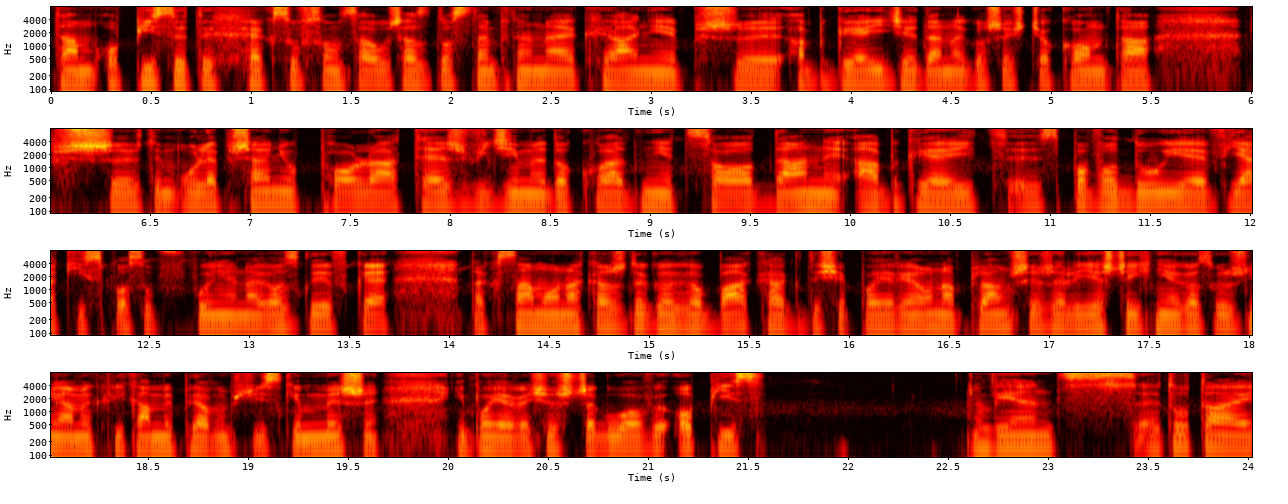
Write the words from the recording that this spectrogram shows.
Tam opisy tych heksów są cały czas dostępne na ekranie przy upgrade'zie danego sześciokąta, przy tym ulepszeniu pola też widzimy dokładnie co dany upgrade e, spowoduje, w jaki sposób wpłynie na rozgrywkę. Tak samo na każdego robaka, gdy się pojawiają na planszy, jeżeli jeszcze ich nie rozróżniamy, klikamy prawym przyciskiem myszy i pojawia się szczegółowy opis. Więc tutaj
